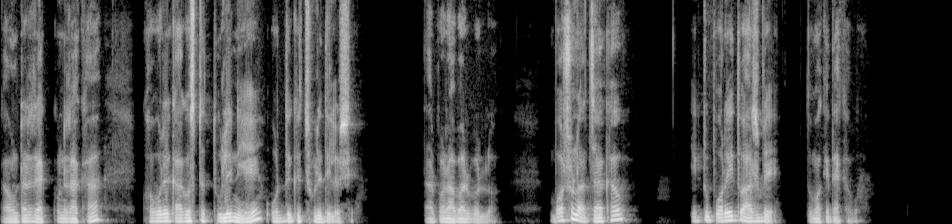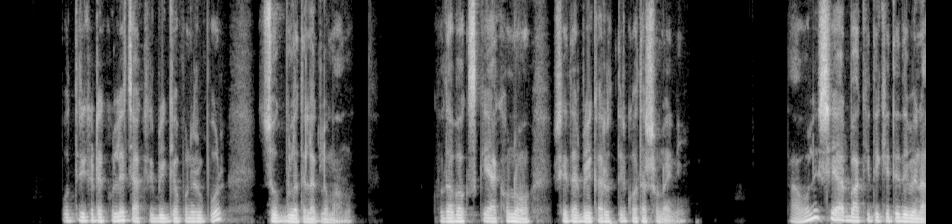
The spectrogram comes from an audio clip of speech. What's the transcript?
কাউন্টারের এক কোণে রাখা খবরের কাগজটা তুলে নিয়ে ওর দিকে ছুড়ে দিল সে। তারপর আবার বলল, বসো না, চা খাও। একটু পরেই তো আসবে, তোমাকে দেখাবো। পত্রিকাটা খুলে চাকরির বিজ্ঞাপনের উপর চোখ বুলাতে লাগল মাহমুদ। খোদাবক্সকে এখনও সে তার বেকারত্বের কথা শোনায়নি। তাহলে সে আর বাকিতে খেতে দেবে না।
